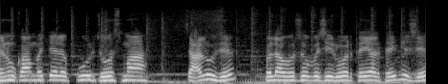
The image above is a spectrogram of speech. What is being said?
એનું કામ અત્યારે પૂર જોશમાં ચાલુ છે. થોડા વર્ષો પછી રોડ તૈયાર થઈ જશે.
